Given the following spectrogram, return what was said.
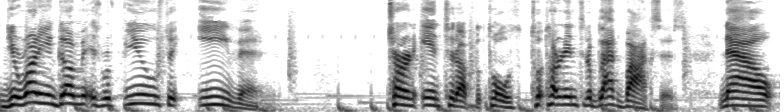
The Iranian government is refused to even turn into the to, turn into the black boxes. Now,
